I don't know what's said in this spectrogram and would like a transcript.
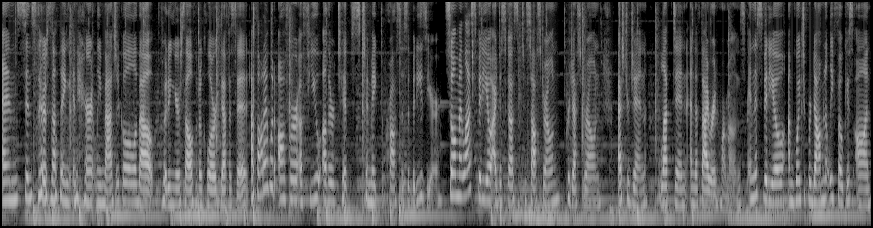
And since there's nothing inherently magical about putting yourself in a caloric deficit, I thought I would offer a few other tips to make the process a bit easier. So, in my last video, I discussed testosterone, progesterone, estrogen, leptin, and the thyroid hormones. In this video, I'm going to predominantly focus on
